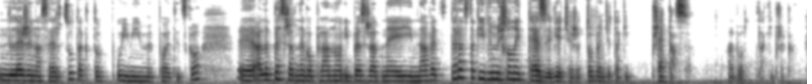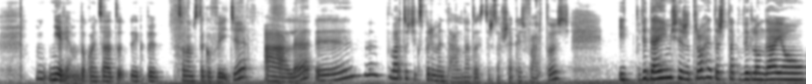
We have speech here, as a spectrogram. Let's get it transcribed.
leży na sercu, tak to ujmijmy poetycko. E, ale bez żadnego planu i bez żadnej nawet teraz takiej wymyślonej tezy, wiecie, że to będzie taki przekaz albo taki przekaz. Nie wiem do końca jakby co nam z tego wyjdzie, ale yy, wartość eksperymentalna to jest też zawsze jakaś wartość. I wydaje mi się, że trochę też tak wyglądają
